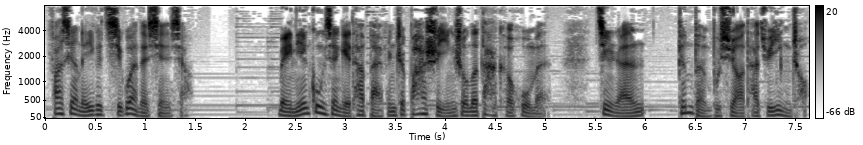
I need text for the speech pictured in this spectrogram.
发现了一个奇怪的现象。每年贡献给他百分之八十营收的大客户们，竟然根本不需要他去应酬，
